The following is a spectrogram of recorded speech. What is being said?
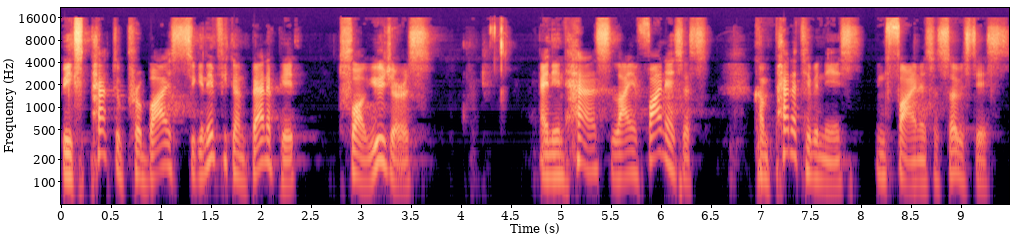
we expect to provide significant benefit to our users and enhance line finances competitiveness in financial services.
